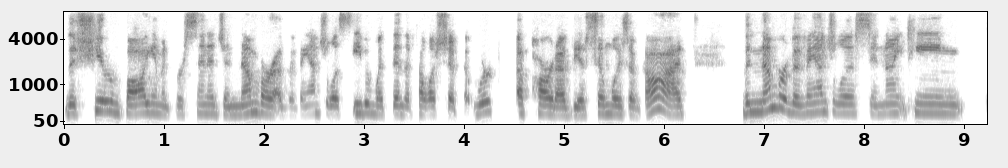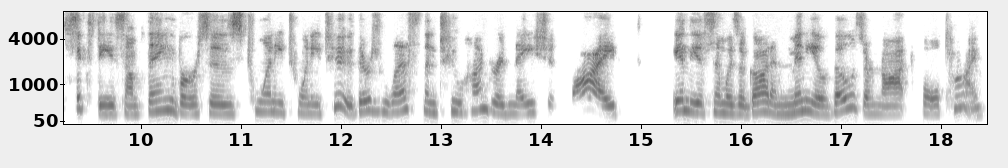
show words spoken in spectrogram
the sheer volume and percentage and number of evangelists, even within the fellowship that we're a part of, the Assemblies of God. The number of evangelists in 1960 something versus 2022, there's less than 200 nationwide in the assemblies of God, and many of those are not full time.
